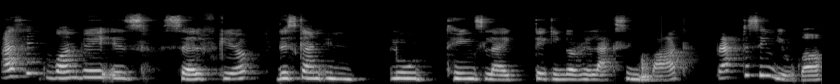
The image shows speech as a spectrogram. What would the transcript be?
I think one way is self care. This can include things like taking a relaxing bath, practicing yoga,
